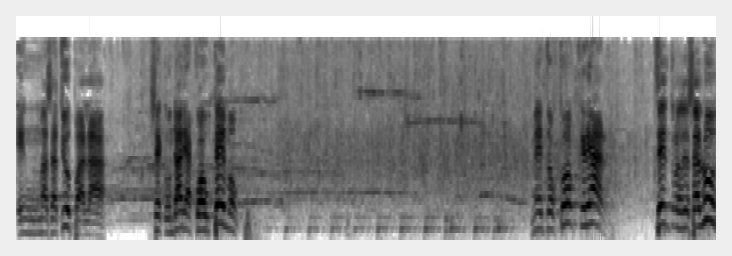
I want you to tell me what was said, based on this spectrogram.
en Mazatiupa, la secundaria Cuauhtémoc. Me tocó crear centros de salud.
